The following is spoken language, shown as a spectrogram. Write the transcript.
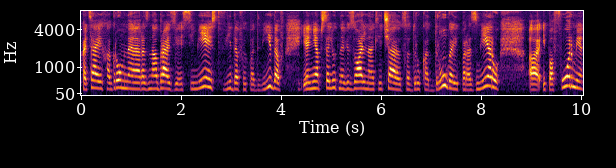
хотя их огромное разнообразие семейств, видов и подвидов, и они абсолютно визуально отличаются друг от друга и по размеру, э, и по форме,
